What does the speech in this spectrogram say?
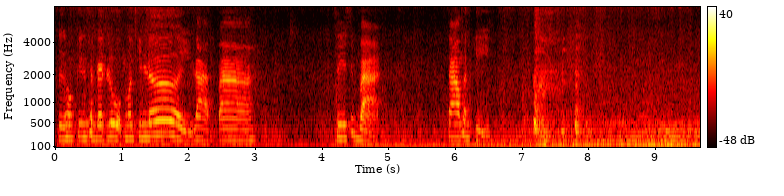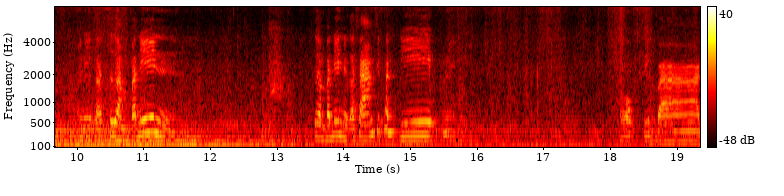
ซื้อเขากินสำเร็จรูปมากินเลยลาบปลาสี่สิบบาทเจ้าพันกีบอันนี้ก็เสื่อมปลานิ่นเสื่อมปลานิ่นนี่ก็สามสิบพันกีบหกสิบบาท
